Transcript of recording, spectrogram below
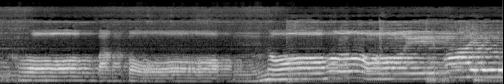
ดคลองบางกอกน้อยพายเรือ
